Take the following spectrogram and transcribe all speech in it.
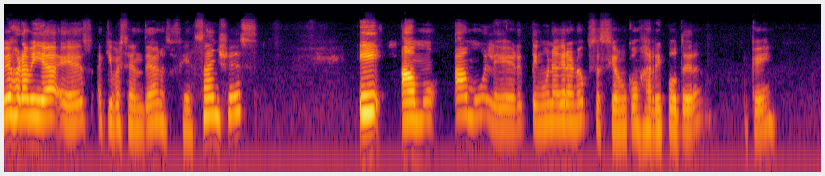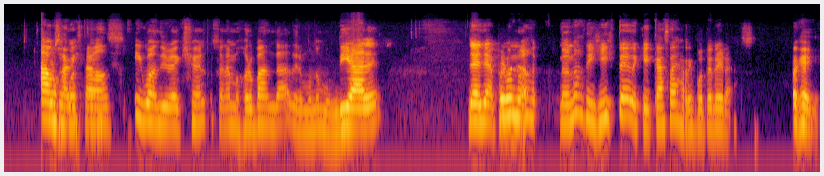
Mi mejor amiga es aquí presente, Ana Sofía Sánchez. Y amo, amo leer. Tengo una gran obsesión con Harry Potter. ¿Ok? Amo Harry. Styles y One Direction. Son la mejor banda del mundo mundial. Ya, ya, pero bueno. no, no nos dijiste de qué casa de Harry Potter eras. Ok,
